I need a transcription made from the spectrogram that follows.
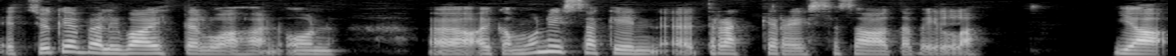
että sykevälivaihteluahan on aika monissakin trackereissa saatavilla, ja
